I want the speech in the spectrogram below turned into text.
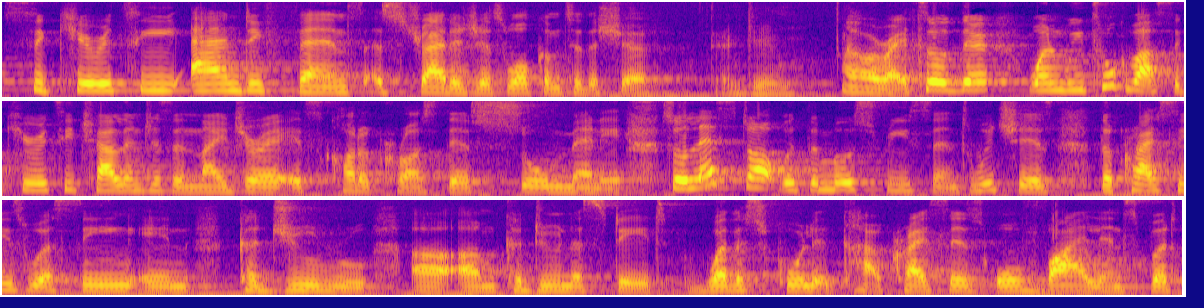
security and defense strategist. Welcome to the show. Thank you. All right. So there, when we talk about security challenges in Nigeria, it's cut across. There's so many. So let's start with the most recent, which is the crises we're seeing in Kajuru, uh, um, Kaduna State. Whether to call it crisis or violence, but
